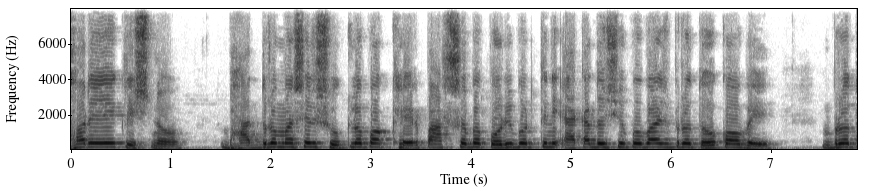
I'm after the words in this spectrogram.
হরে কৃষ্ণ। ভাদ্র মাসের শুক্লপক্ষের পার্শ্ব বা পরিবর্তিনী একাদশী উপবাস ব্রত কবে? ব্রত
